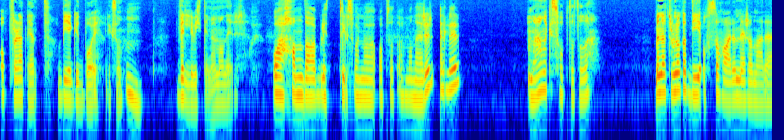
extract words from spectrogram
Oppfør deg pent. Be a good boy, liksom. Veldig viktig med manerer. Og er han da blitt tilsvarende opptatt av manerer, eller? Nei, han er ikke så opptatt av det. Men jeg tror nok at de også har en mer sånn derre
